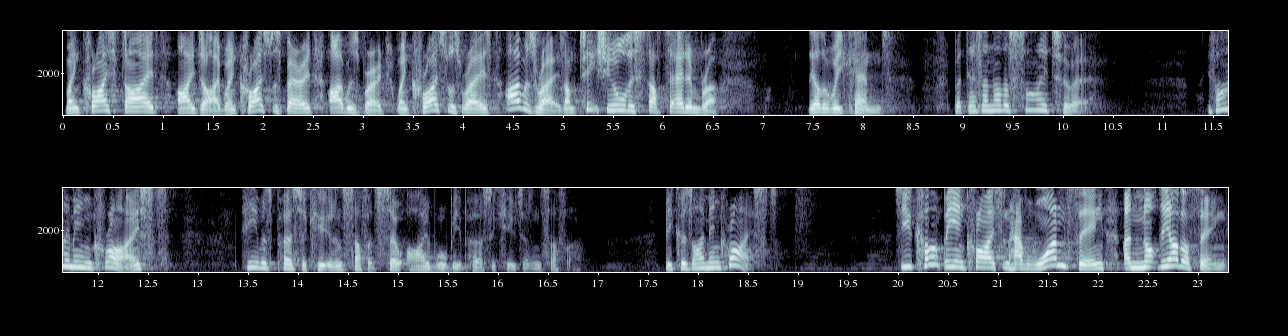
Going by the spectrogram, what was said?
When Christ died, I died. When Christ was buried, I was buried. When Christ was raised, I was raised. I'm teaching all this stuff to Edinburgh the other weekend. But there's another side to it. If I'm in Christ, he was persecuted and suffered, so I will be persecuted and suffer because I'm in Christ. So you can't be in Christ and have one thing and not the other thing.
